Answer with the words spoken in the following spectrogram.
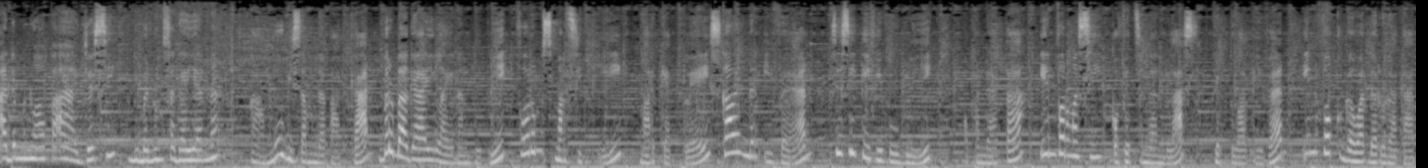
ada menu apa aja sih di Bandung Sadayana? Kamu bisa mendapatkan berbagai layanan publik, forum Smart City, marketplace, kalender event, CCTV publik, open data, informasi COVID-19, virtual event, info kegawat daruratan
